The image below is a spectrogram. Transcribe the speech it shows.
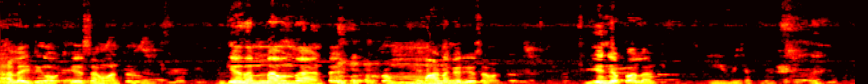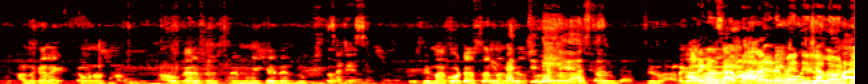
ఆ లైటింగ్ ఒకటి చేసాము అంటాడు. ఇంకేదన్నా ఉందా అంటే బ్రహ్మాండంగా చేసామంటాడు ఏం చెప్పాలా? ఏమీ చెప్పలేదు. అందుకనే గమనింటున్నాను అవకాశం ఇస్తే మీకే నేను చూపిస్తాను ఓటేస్తారు నాకు తెలుసు ఖచ్చితంగా చేస్తాను సార్ మీరు అడగండి అడగాల సార్ బాలయ్యమే నెల్లూరులో ఉంటే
